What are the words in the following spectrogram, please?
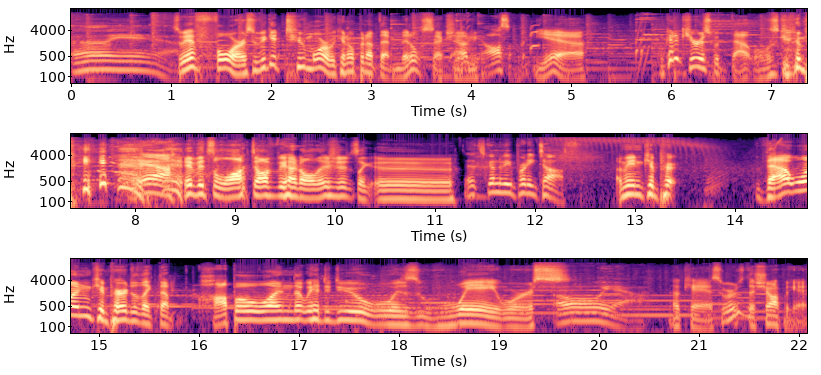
Oh yeah. So we have four. So if we get two more, we can open up that middle section. That'd be awesome. Yeah. I'm kind of curious what that level's gonna be. Yeah. if it's locked off behind all this shit, it's like, uh. It's gonna be pretty tough. I mean, compare that one compared to like the Hoppo one that we had to do was way worse. Oh yeah. Okay, so where's the shop again?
